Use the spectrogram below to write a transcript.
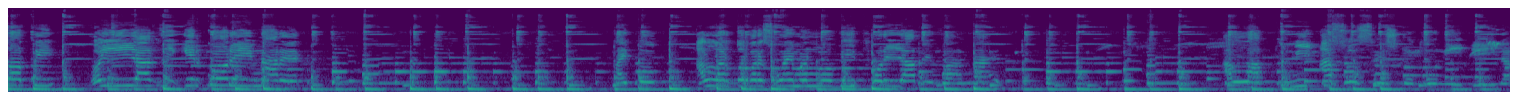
জাতি হইয়া জিকির করি না তাই তো আল্লাহর দরবারে সুলাইমান নবী ফরিয়াদ জানায় আল্লাহ, তুমি আসো শ্রেষ্ঠ ধনী এই না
